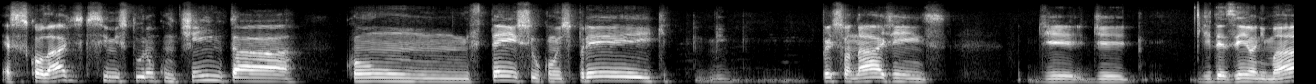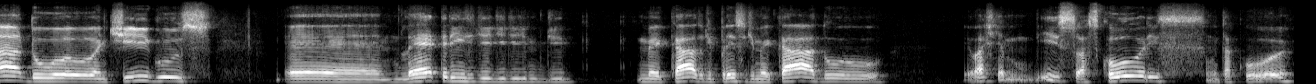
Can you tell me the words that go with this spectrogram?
essas colagens que se misturam com tinta, com stencil, com spray, que, personagens de, de, de desenho animado, antigos, é, letterings de, de, de mercado, de preço de mercado. Eu acho que é isso, as cores, muita cor.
